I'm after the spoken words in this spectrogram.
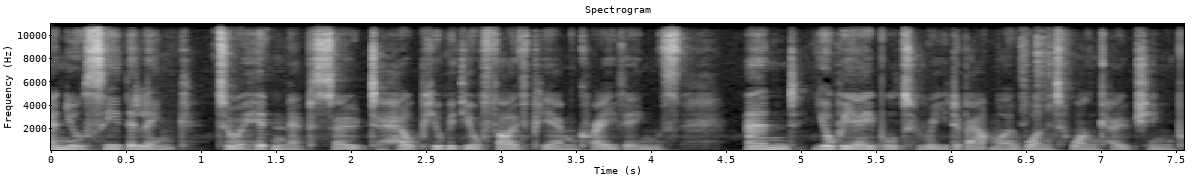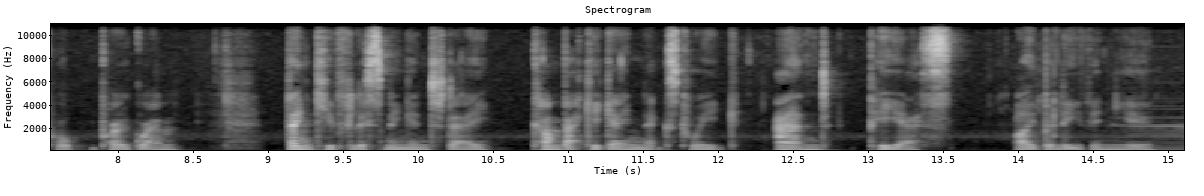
and you'll see the link to a hidden episode to help you with your 5pm cravings, and you'll be able to read about my one to one coaching pro- program. Thank you for listening in today. Come back again next week, and P.S. I believe in you.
